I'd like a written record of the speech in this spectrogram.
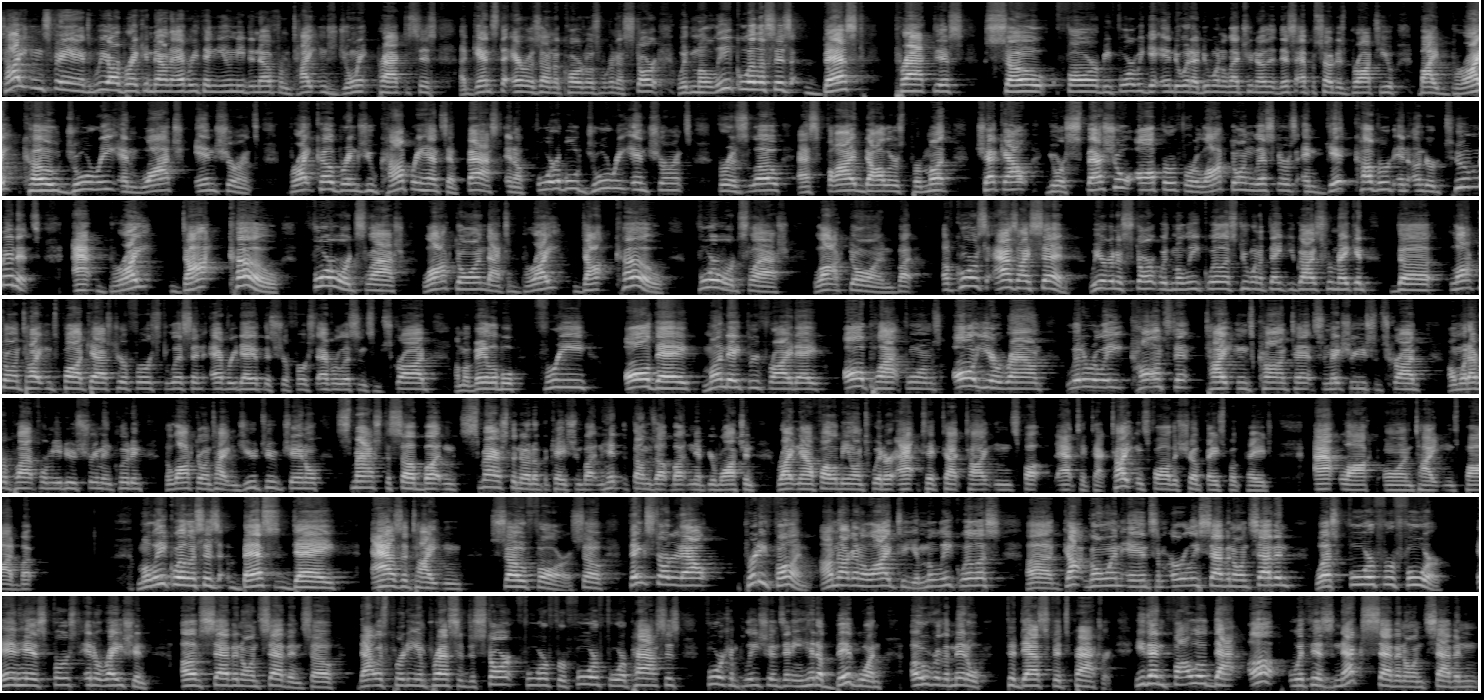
Titans fans, we are breaking down everything you need to know from Titans joint practices against the Arizona Cardinals. We're going to start with Malik Willis's best practice so far. Before we get into it, I do want to let you know that this episode is brought to you by BriteCo Jewelry and Watch Insurance. BriteCo brings you comprehensive, fast, and affordable jewelry insurance for as low as $5 per month. Check out your special offer for locked on listeners and get covered in under two minutes at brite.co forward slash locked on. That's brite.co forward slash locked on. But of course, as I said, we are going to start with Malik Willis. Do want to thank you guys for making the Locked On Titans podcast your first listen every day. If this is your first ever listen, subscribe. I'm available free all day, Monday through Friday, all platforms, all year round, literally constant Titans content. So make sure you subscribe on whatever platform you do stream, including the Locked On Titans YouTube channel. Smash the sub button, smash the notification button, hit the thumbs up button if you're watching right now. Follow me on Twitter at Tic Tac Titans, at Tic Tac Titans. Follow the show Facebook page at Locked On Titans Pod. But Malik Willis's best day as a Titan so far. So things started out pretty fun. I'm not going to lie to you. Malik Willis uh, got going in some early seven on seven, was four for four in his first iteration of seven on seven. So that was pretty impressive to start. Four for four, four passes, four completions, and he hit a big one over the middle to Dez Fitzpatrick. He then followed that up with his next seven on seven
